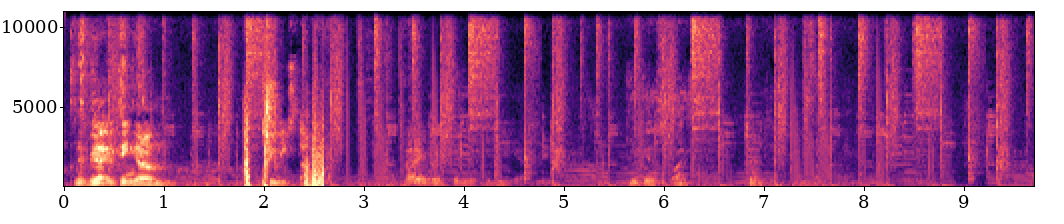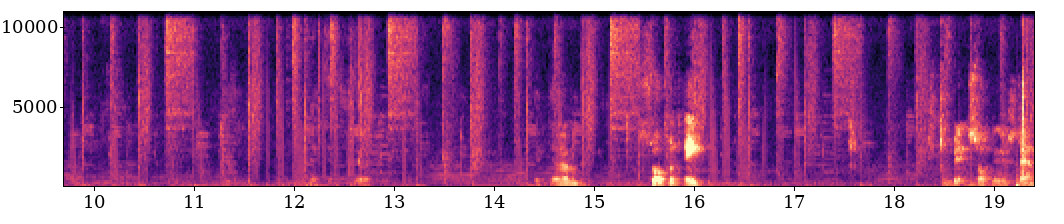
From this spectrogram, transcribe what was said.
It's a bit like eating um, chewy stuff. Very, very similar to the um, medium spice. the texture. With um, salted egg. A bit saltiness there.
